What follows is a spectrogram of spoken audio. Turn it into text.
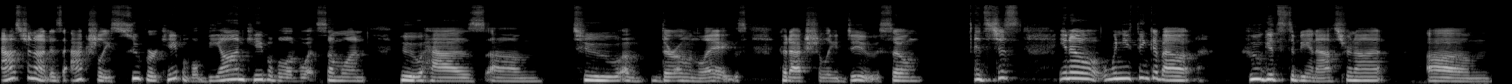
astronaut is actually super capable beyond capable of what someone who has um, two of their own legs could actually do. So it's just you know when you think about who gets to be an astronaut um,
